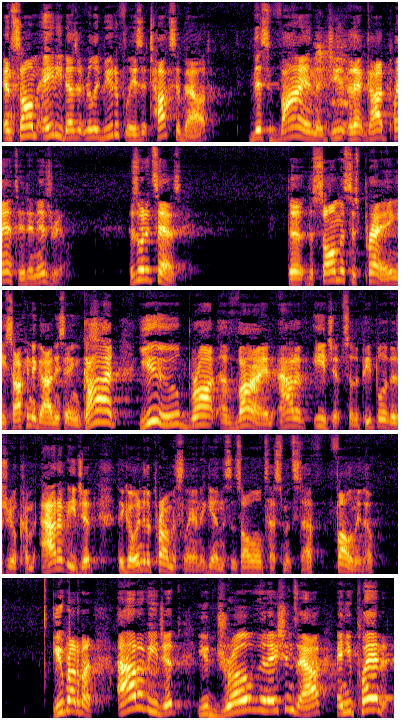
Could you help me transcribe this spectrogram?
And Psalm 80 does it really beautifully as it talks about this vine that, that God planted in Israel. This is what it says the, the psalmist is praying, he's talking to God, and he's saying, God, you brought a vine out of Egypt. So the people of Israel come out of Egypt, they go into the promised land. Again, this is all Old Testament stuff. Follow me, though. You brought a vine out of Egypt, you drove the nations out, and you planted.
